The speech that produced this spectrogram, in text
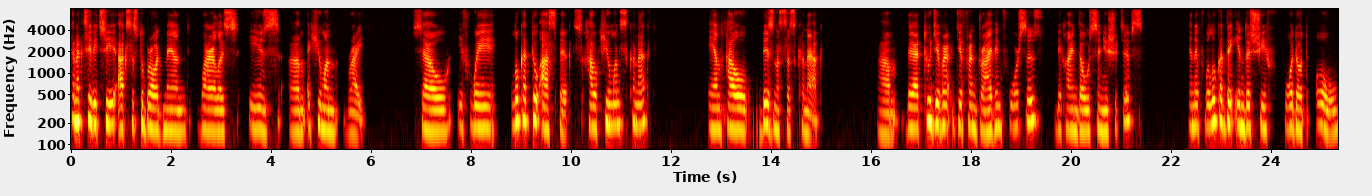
connectivity access to broadband wireless is um, a human right. So if we look at two aspects how humans connect and how businesses connect. Um, there are two different, different driving forces behind those initiatives. And if we look at the industry 4.0,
